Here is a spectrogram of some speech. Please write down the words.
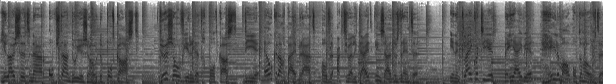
Je luistert naar Opstaan Doe Je Zo, de podcast. De Zo34-podcast die je elke dag bijpraat over de actualiteit in Zuiders-Drenthe. In een klein kwartier ben jij weer helemaal op de hoogte.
